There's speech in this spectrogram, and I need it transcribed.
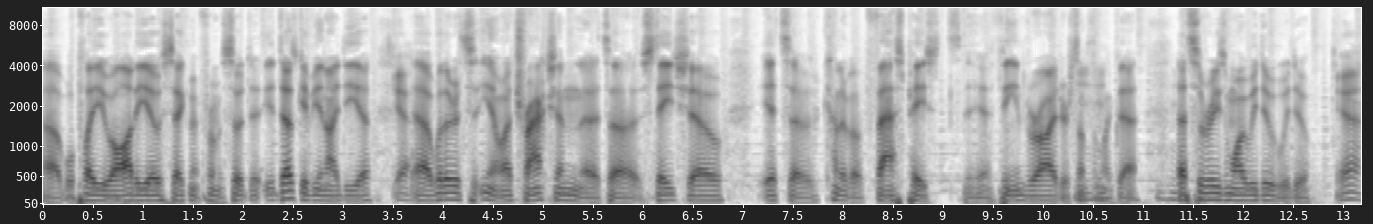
uh, will play you audio segment from it, so it, it does give you an idea. Yeah. Uh, whether it's you know attraction, it's a stage show, it's a kind of a fast-paced uh, themed ride or something Mhm. like that. Mhm. That's the reason why we do what we do. Yeah.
